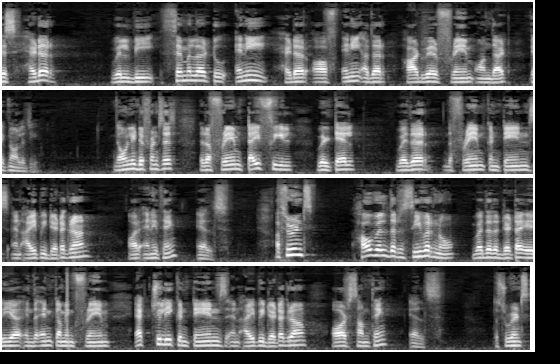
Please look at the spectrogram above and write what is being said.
this header will be similar to any header of any other hardware frame on that technology the only difference frame type field will tell whether the frame contains an I P datagram اور اینی تھنگ ایلس اب students how will the receiver know whether the data area in the incoming frame actually contains an IP datagram or something else. اور اسٹوڈینٹس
